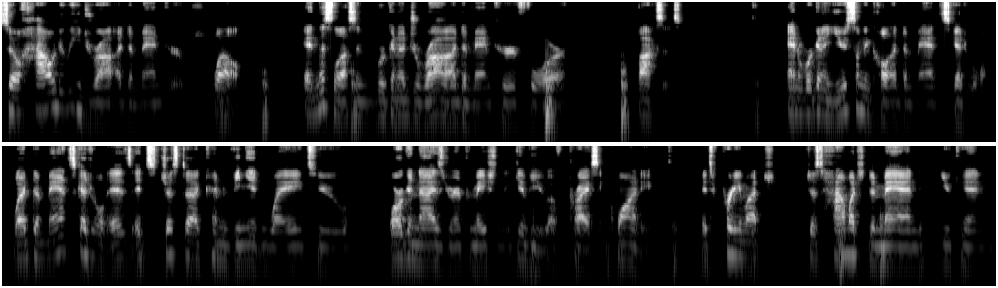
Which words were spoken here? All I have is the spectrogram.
So how do we draw a demand curve? Well, in this lesson, we're going to draw a demand curve for boxes. And we're going to use something called a demand schedule. What a demand schedule is, it's just a convenient way to organize your information they give you of price and quantity. It's pretty much just how much demand you can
